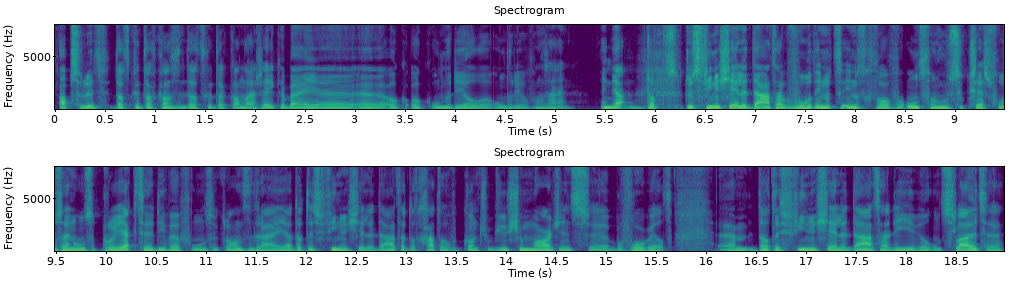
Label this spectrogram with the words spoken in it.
Absoluut, dat, dat, kan, dat, dat kan daar zeker bij ook, ook onderdeel, onderdeel van zijn ja, dat... dus financiële data bijvoorbeeld in het, in het geval van ons, van hoe succesvol zijn onze projecten die we voor onze klanten draaien, ja, dat is financiële data. Dat gaat over contribution margins uh, bijvoorbeeld. Um, dat is financiële data die je wil ontsluiten.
